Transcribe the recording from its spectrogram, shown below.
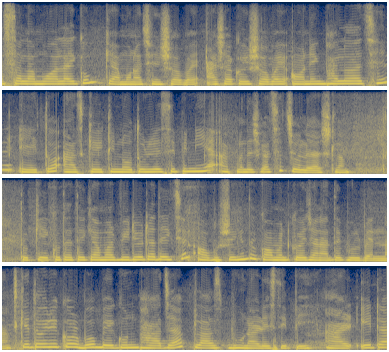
আসসালামু আলাইকুম, কেমন আছেন সবাই? আশা করি সবাই অনেক ভালো আছেন। এই তো আজকে একটি নতুন রেসিপি নিয়ে আপনাদের কাছে চলে আসলাম। তো কে কোথা থেকে আমার ভিডিওটা দেখছেন, অবশ্যই কিন্তু কমেন্ট করে জানাতে ভুলবেন না। আজকে তৈরি করব বেগুন ভাজা প্লাস ভুনা রেসিপি আর এটা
